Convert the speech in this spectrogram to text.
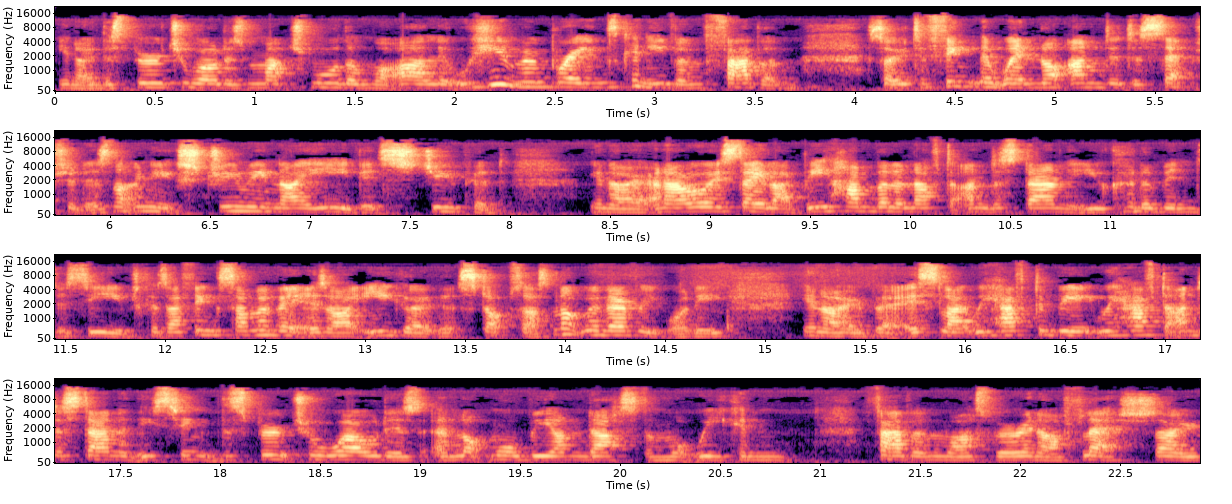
You know, the spiritual world is much more than what our little human brains can even fathom. So to think that we're not under deception is not only extremely naive, it's stupid you know and i always say like be humble enough to understand that you could have been deceived because i think some of it is our ego that stops us not with everybody you know but it's like we have to be we have to understand that these things the spiritual world is a lot more beyond us than what we can fathom whilst we're in our flesh. So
